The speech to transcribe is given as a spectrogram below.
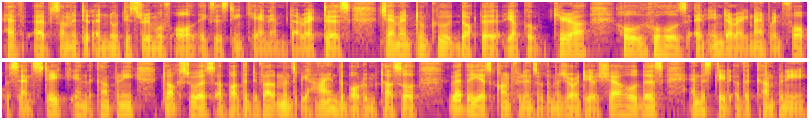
have, have submitted a notice to remove all existing K&M directors. Chairman Tunku Dr. Yaacob Khyra, who holds an indirect 9.4% stake in the company, talks to us about the developments behind the boardroom tussle, whether he has confidence of the majority of shareholders, and the state of the company.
